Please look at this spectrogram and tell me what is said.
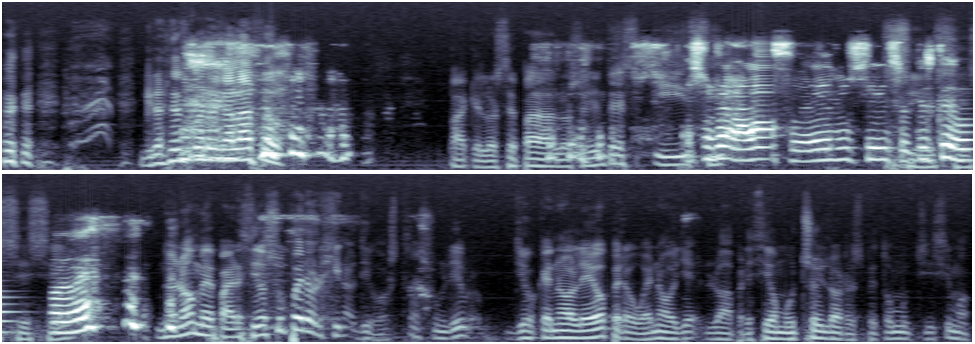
Gracias por el regalazo. para que lo sepan los oyentes. Y, Es un regalazo, ¿eh? Sí, eso Sí, tienes que sí, volver. No, no, me pareció súper original. Digo, ostras, un libro. Yo que no leo, pero bueno, oye, lo aprecio mucho y lo respeto muchísimo.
